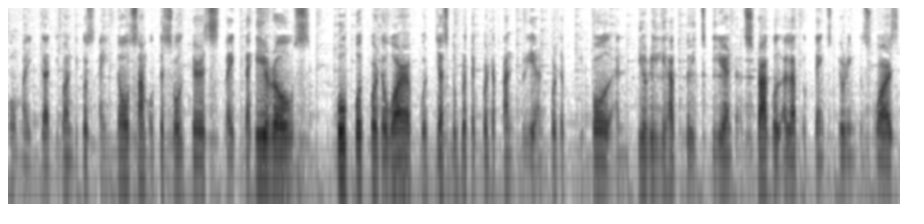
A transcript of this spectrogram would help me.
Oh my god, one because I know some of the soldiers, like the heroes, who fought for the war just to protect for the country and for the people and they really have to experience and struggle a lot of things during those wars.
